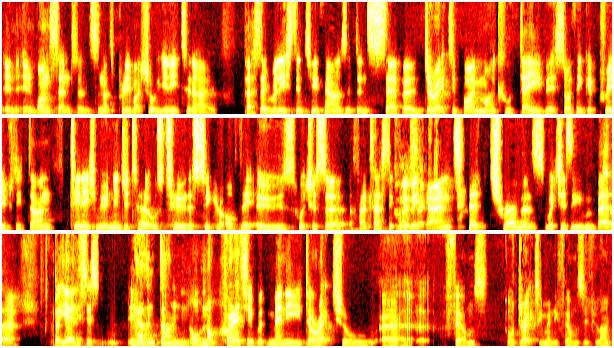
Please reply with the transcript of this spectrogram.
in, in one sentence, and that's pretty much all you need to know. That's it. Released in 2007, directed by Michael Davis. So I think had previously done Teenage Mutant Ninja Turtles 2: The Secret of the Ooze, which is a, a fantastic movie, and Tremors, which is even better. But yeah, this is he hasn't done or not credited with many directorial uh, films or directing many films, if you like.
